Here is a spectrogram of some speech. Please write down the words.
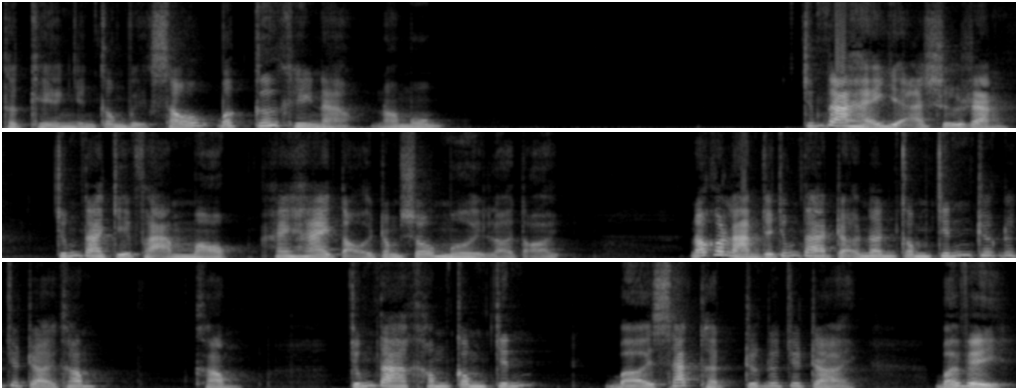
thực hiện những công việc xấu bất cứ khi nào nó muốn. Chúng ta hãy giả sử rằng chúng ta chỉ phạm một hay hai tội trong số 10 loại tội. Nó có làm cho chúng ta trở nên công chính trước Đức Chúa Trời không? Không. Chúng ta không công chính bởi xác thịt trước Đức Chúa Trời. Bởi vì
